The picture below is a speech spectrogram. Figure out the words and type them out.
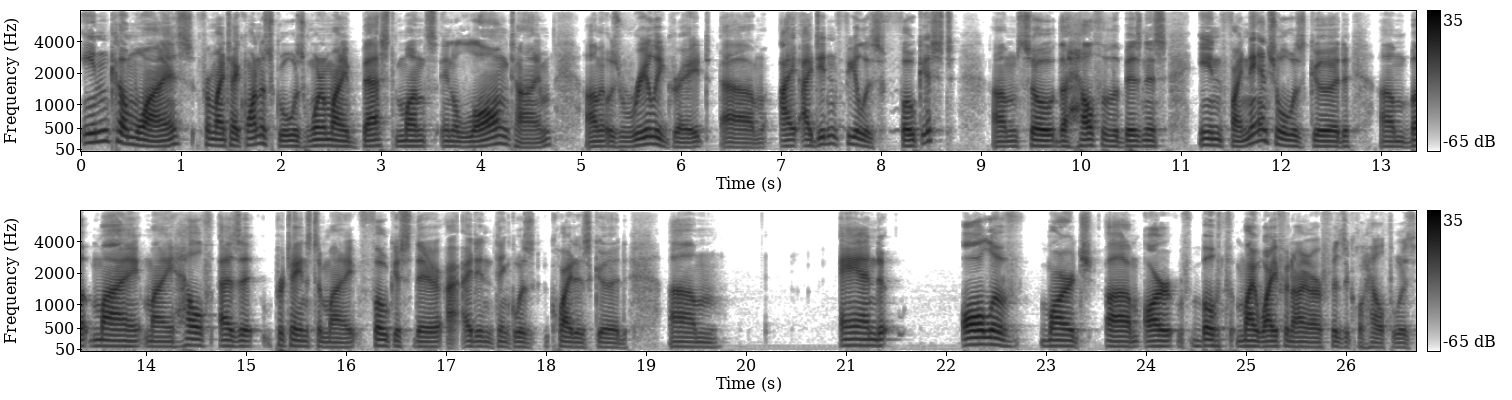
income wise for my taekwondo school was one of my best months in a long time. Um, it was really great. Um, I, I didn't feel as focused. Um, so the health of the business in financial was good, um, but my my health as it pertains to my focus there, I, I didn't think was quite as good. Um, and all of March, um, our both my wife and I, our physical health was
